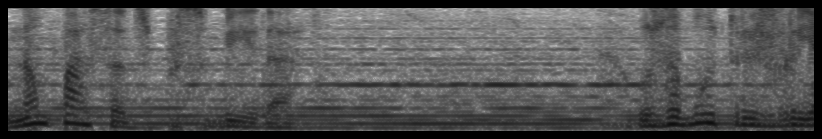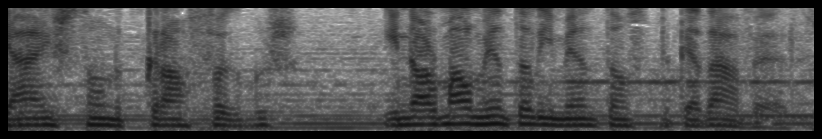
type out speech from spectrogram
não passa despercebida. Os abutres reais são necrófagos e normalmente alimentam-se de cadáveres.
